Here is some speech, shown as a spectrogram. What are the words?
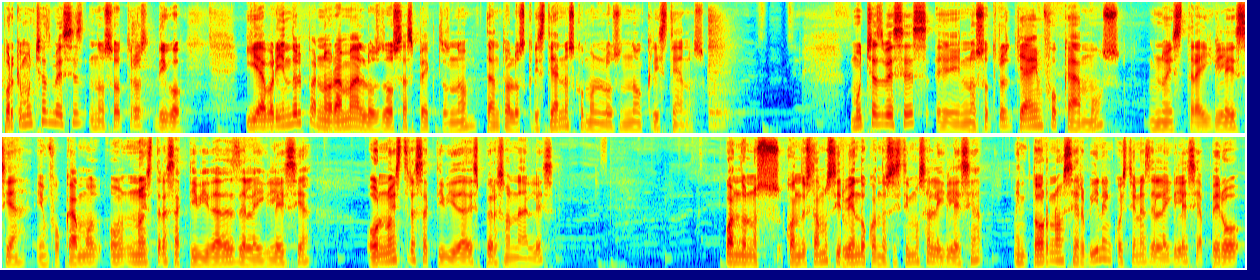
Porque muchas veces nosotros, digo, y abriendo el panorama a los dos aspectos, ¿no? Tanto a los cristianos como a los no cristianos. Muchas veces eh, nosotros ya enfocamos nuestra iglesia, enfocamos nuestras actividades de la iglesia o nuestras actividades personales cuando, nos, cuando estamos sirviendo, cuando asistimos a la iglesia, en torno a servir en cuestiones de la iglesia. Pero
